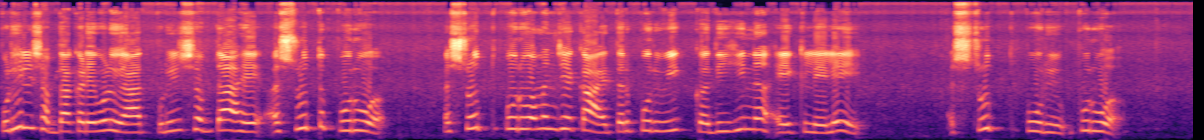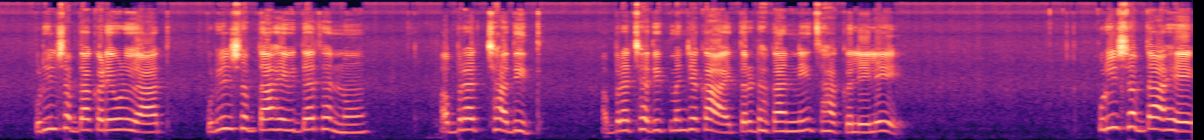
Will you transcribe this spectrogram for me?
पुढील शब्दाकडे वळूयात. पुढील शब्द आहे अश्रुतपूर्व अश्रुतपूर्व म्हणजे काय? तर पूर्वी कधीही न ऐकलेले अश्रुतपूर्व पूर्व. पुढील शब्दाकडे वळूयात. पुढील शब्द आहे विद्यार्थ्यांनो अभ्राच्छादित. अभ्राच्छादित म्हणजे काय? तर ढगांनी झाकलेले. पुढील शब्द आहे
